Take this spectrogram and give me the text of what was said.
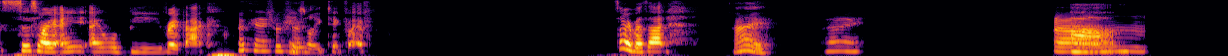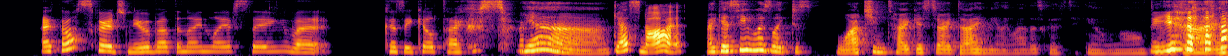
so sorry. I I will be right back. Okay. sure, I need sure. to like take five. Sorry about that. Hi. Hi. Um, Um, I thought Scourge knew about the Nine Lives thing, but because he killed Tiger Star. Yeah. Guess not. I guess he was like just watching Tiger Star die and being like, wow, this guy's taking a long time to Yeah.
